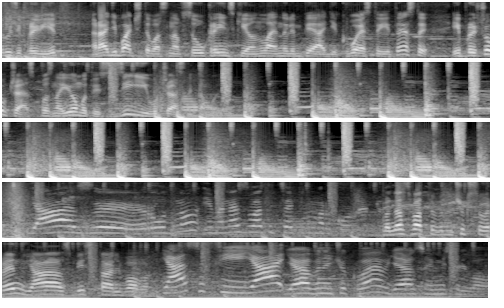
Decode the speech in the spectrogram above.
Друзі, привіт! Раді бачити вас на всеукраїнській онлайн-олімпіаді квести і тести. І прийшов час познайомитись з її учасниками. Я з Рудно і мене звати Цепін Марко. Мене звати Венечук Северин, я з міста Львова. Я Софія. Я Венечук Лев, я з міста Львова.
